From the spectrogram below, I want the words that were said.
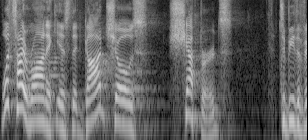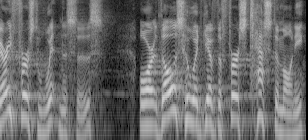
What's ironic is that God chose shepherds to be the very first witnesses or those who would give the first testimony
